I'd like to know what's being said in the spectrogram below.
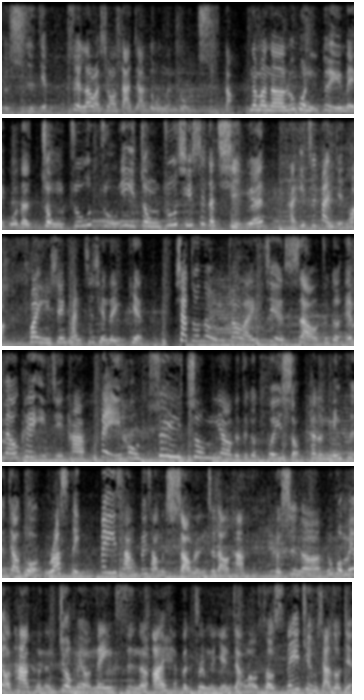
的事件，所以 Laura 希望大家都能够知道。那么呢，如果你对于美国的种族主义、种族歧视的起源还一知半解的话，欢迎先看之前的影片。下周呢，我们就要来介绍这个 MLK 以及它背后最重要的这个推手，它的名字叫做 Rustin，非常非常的少人知道它。可是呢，如果没有它，可能就没有那一次呢 I Have a Dream 的演讲喽。So stay tuned，下周见，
